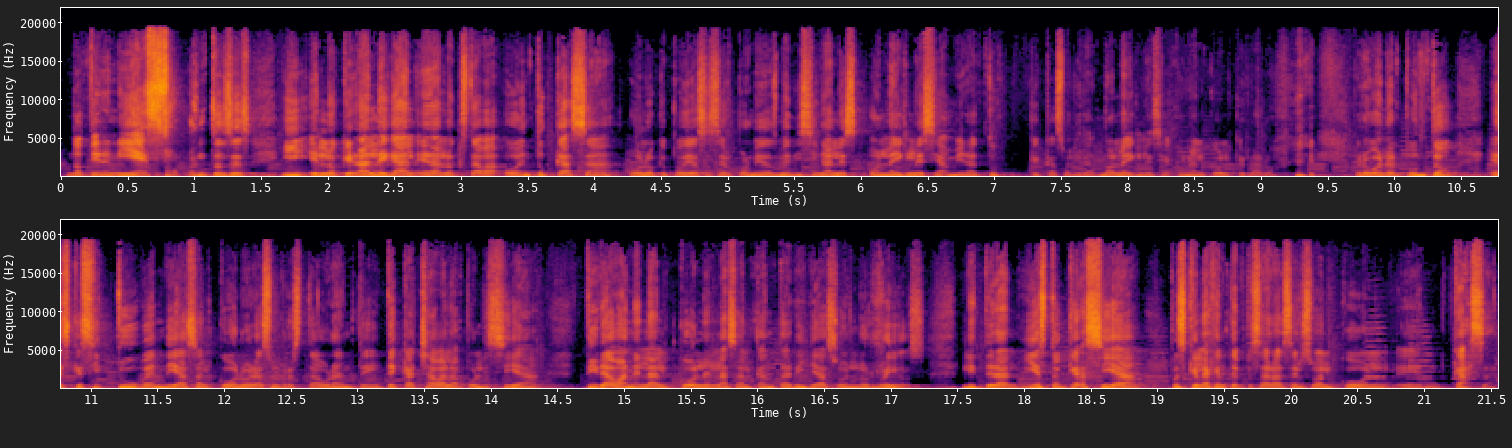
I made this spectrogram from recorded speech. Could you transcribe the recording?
no tiene ni eso. Entonces, y lo que era legal era lo que estaba o en tu casa o lo que podías hacer por medios medicinales o en la iglesia. Mira tú, qué casualidad, ¿no? La iglesia con alcohol, qué raro. Pero bueno, el punto es que si tú vendías alcohol o eras un restaurante y te cachaba la policía, tiraban el alcohol en las alcantarillas o en los ríos, literal. ¿Y esto qué hacía? Pues que la gente empezara a hacer su alcohol en casa,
